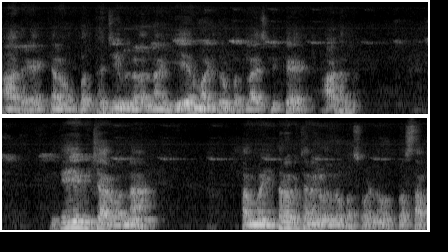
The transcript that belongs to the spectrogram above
ಆದರೆ ಕೆಲವು ಬದ್ಧ ಜೀವಿಗಳನ್ನು ಏನು ಮಾಡಿದರೂ ಬದಲಾಯಿಸಲಿಕ್ಕೆ ಆಗಲ್ಲ. ಇದೇ ವಿಚಾರವನ್ನು ತಮ್ಮ ಇತರ ವಚನಗಳಲ್ಲೂ ಬಸವಣ್ಣವರು ಪ್ರಸ್ತಾಪ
